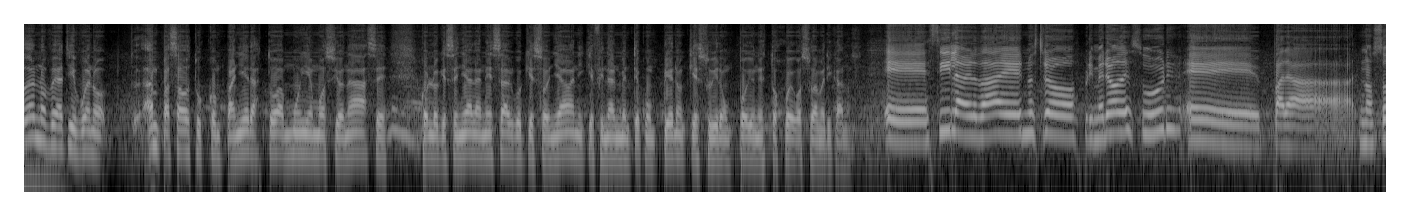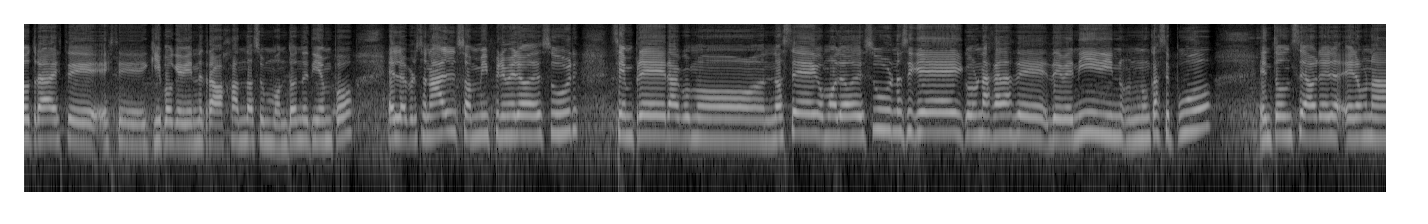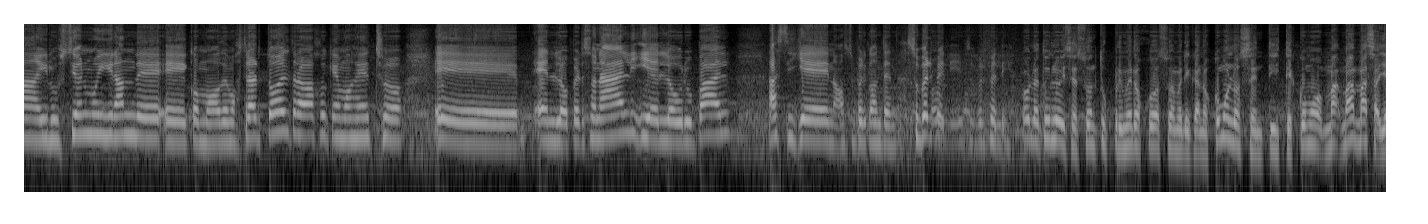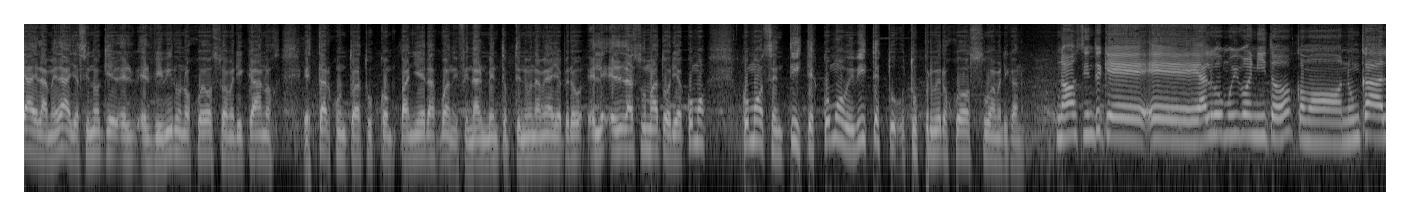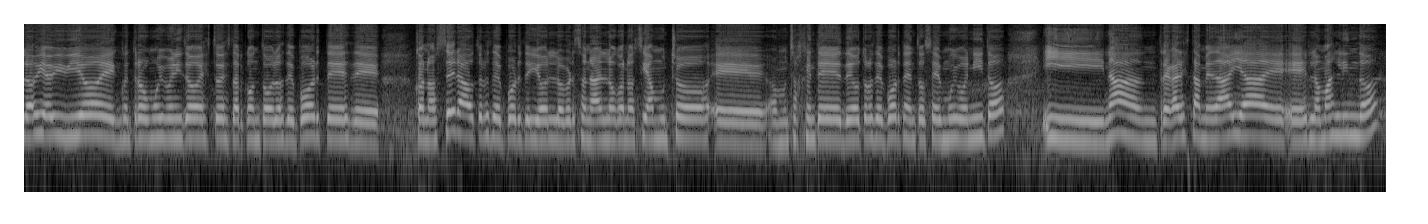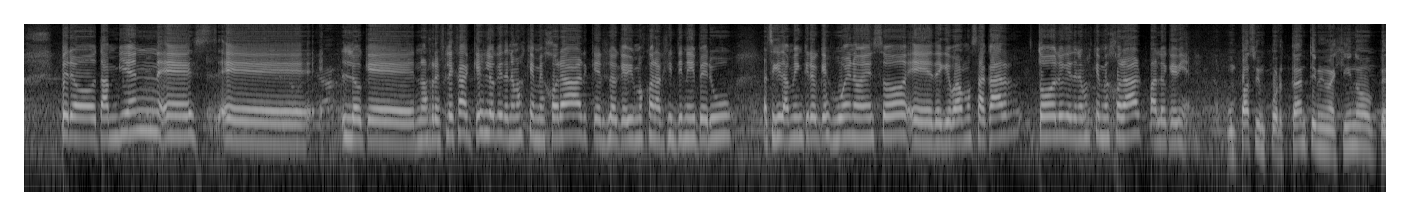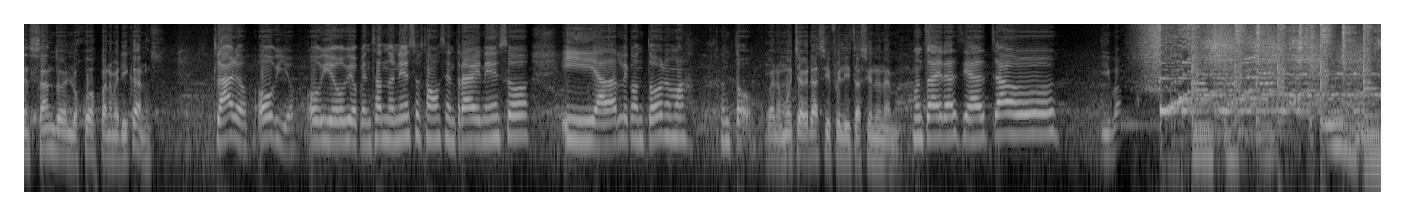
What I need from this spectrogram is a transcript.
contarnos, Beatriz, bueno, han pasado tus compañeras todas muy emocionadas eh, con lo que señalan es algo que soñaban y que finalmente cumplieron, que es subir un podio en estos Juegos Sudamericanos. Eh, sí, la verdad es nuestro primero de sur eh, para nosotras, este, este equipo que viene trabajando hace un montón de tiempo. En lo personal son mis primeros de sur, siempre era como, no sé, como lo de sur, no sé qué, y con unas ganas de, venir y nunca se pudo. Entonces ahora era una ilusión muy grande como demostrar todo el trabajo que hemos hecho eh, en lo personal y en lo grupal. Así que no, súper contenta, súper feliz, súper feliz. Paula, tú lo dices, son tus primeros Juegos Sudamericanos. ¿Cómo los sentiste? ¿Cómo, más, más allá de la medalla, sino que el, vivir unos Juegos Sudamericanos, estar junto a tus compañeras, bueno, y finalmente obtener una medalla, pero en la sumatoria, ¿cómo, cómo sentiste, cómo viviste tus primeros Juegos Sudamericanos? No, siento que eh, algo muy bonito, como nunca lo había vivido, encuentro muy bonito esto de estar con todos los deportes, de conocer a otros deportes. Yo en lo personal no conocía mucho, eh, a mucha gente de otros deportes, entonces es muy bonito y nada, entregar esta medalla e, es, lo más lindo, pero también es eh, lo que nos refleja qué es lo que tenemos que mejorar, qué es lo que vimos con Argentina y Perú, así que también creo que es bueno eso, eh, de que vamos a sacar todo lo que tenemos que mejorar para lo que viene. Un paso importante, me imagino, pensando en los Juegos Panamericanos. Claro, obvio, obvio, obvio, pensando en eso, estamos centrados en eso y a darle con todo nomás, con todo. Bueno, muchas gracias y felicitaciones, Nema. Muchas gracias, chao. Thank you.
